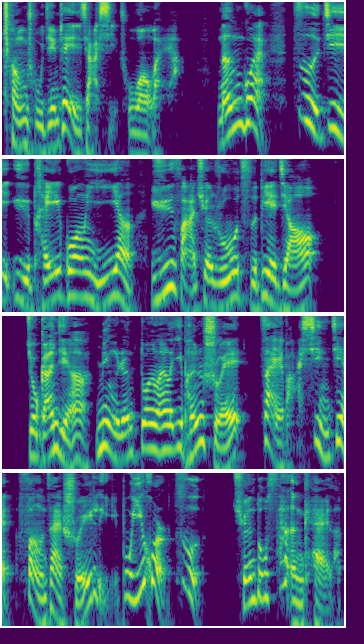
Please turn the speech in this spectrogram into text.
程楚金这下喜出望外呀，难怪字迹与裴光一样，语法却如此蹩脚，就赶紧啊，命人端来了一盆水，再把信件放在水里，不一会儿字全都散开了。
